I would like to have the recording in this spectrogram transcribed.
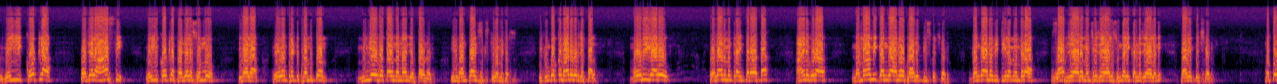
వెయ్యి కోట్ల ప్రజల ఆస్తి వెయ్యి కోట్ల ప్రజల సొమ్ము ఇవాళ రేవంత్ రెడ్డి ప్రభుత్వం మింగేయబోతా ఉందన్నా అని చెప్తా ఉన్నాడు. ఇది వన్ పాయింట్ సిక్స్ కిలోమీటర్స్. మీకు ఇంకొక మాట కూడా చెప్పాలా? మోడీ గారు ప్రధానమంత్రి అయిన తర్వాత ఆయన కూడా నమామి గంగా అనే ప్రాజెక్ట్ తీసుకొచ్చినాడు. గంగా నది తీరం వెంబడ సాఫ్ చేయాలి మంచిగా చేయాలి సుందరీకరణ చేయాలని ప్రాజెక్ట్ తెచ్చినాడు. మొత్తం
